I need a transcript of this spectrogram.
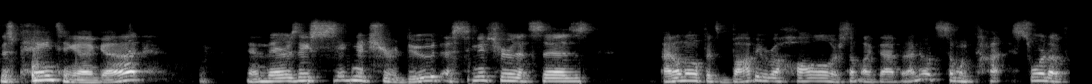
this painting I got, and there's a signature, dude. A signature that says I don't know if it's Bobby Rahal or something like that, but I know it's someone sort of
